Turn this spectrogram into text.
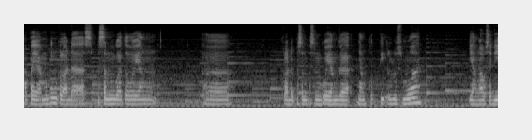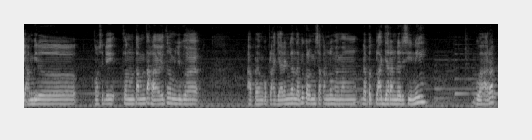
apa ya mungkin kalau ada pesan gue atau yang uh, kalau ada pesan-pesan gue yang nggak nyangkut di lu semua ya nggak usah diambil nggak usah di mentah-mentah lah. Itu namanya juga apa yang gue pelajarin kan. Tapi kalau misalkan lo memang dapat pelajaran dari sini gue harap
